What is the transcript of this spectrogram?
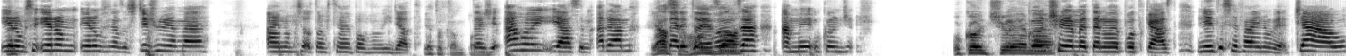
Jenom si, jenom, jenom si na to stěžujeme a jenom se o tom chceme povídat. Je to kampaň. Takže ahoj, já jsem Adam, Já tady jsem to je Honza, Honza a my ukonč, Ukončujeme. ukončujeme tenhle podcast. Mějte se fajnově. Čau.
